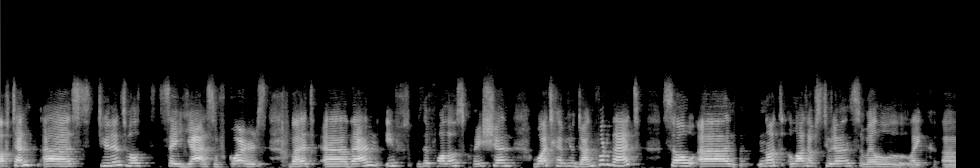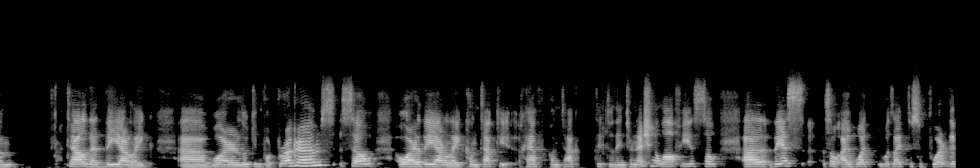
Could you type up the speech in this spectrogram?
of 10 uh, students will say yes, of course. But uh, then if the follows question, what have you done for that? So uh, not a lot of students will like um, tell that they are like uh, were looking for programs. So, or they are like contacted, have contacted to the international office. So uh, this, so I would, would like to support the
